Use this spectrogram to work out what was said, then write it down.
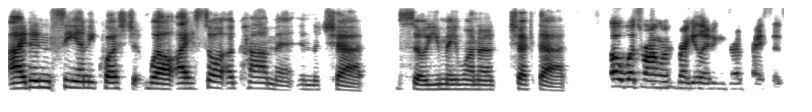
I didn't see any question. Well, I saw a comment in the chat, so you may want to check that. Oh, what's wrong with regulating drug prices?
